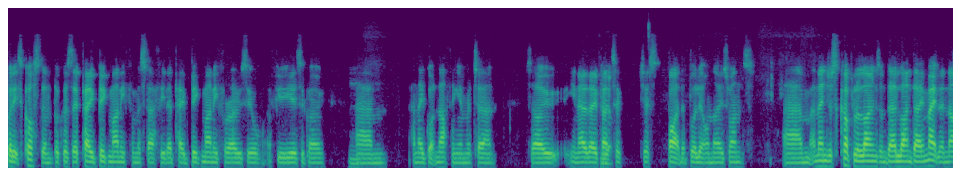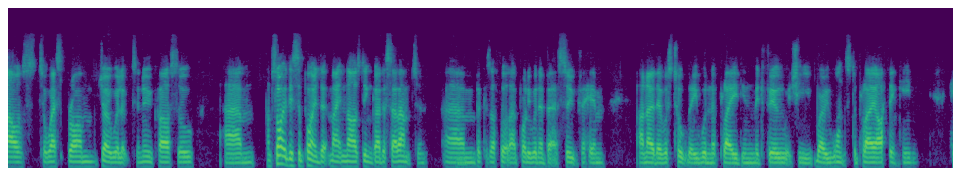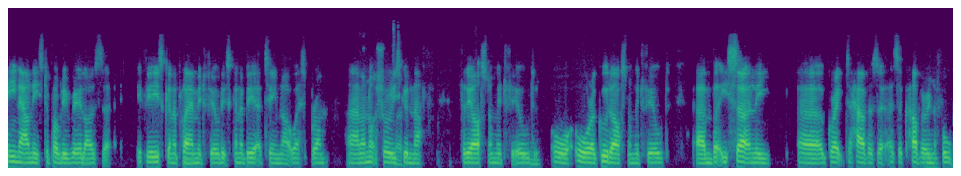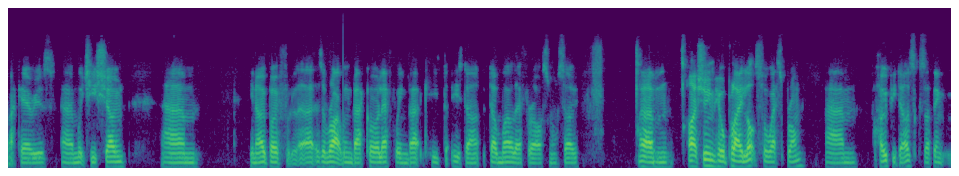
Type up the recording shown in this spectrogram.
but it's cost them because they paid big money for Mustafi. They paid big money for Ozil a few years ago, mm. um, and they've got nothing in return. So you know they've had yep. to just bite the bullet on those ones. Um, and then just a couple of loans on deadline day: Maitland Niles to West Brom, Joe Willock to Newcastle. Um, I'm slightly disappointed that Maitland Niles didn't go to Southampton um, mm. because I thought that probably would have been a better suit for him. I know there was talk that he wouldn't have played in midfield, which he where he wants to play. I think he he now needs to probably realise that if he's going to play in midfield, it's going to be at a team like West Brom. Um, I'm not sure he's good enough for the Arsenal midfield mm. or or a good Arsenal midfield, um, but he's certainly uh, great to have as a as a cover mm. in the fullback areas, um, which he's shown. Um, you know, both uh, as a right wing back or a left wing back, he's he's done done well there for Arsenal. So um, I assume he'll play lots for West Brom. Um, I hope he does because I think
